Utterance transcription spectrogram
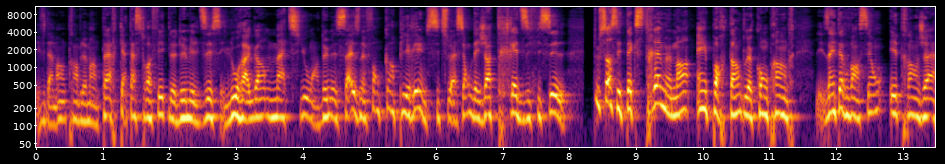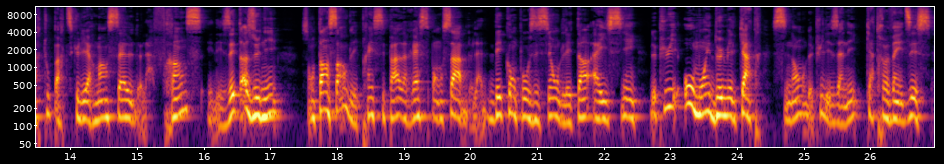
Évidemment, le tremblement de terre catastrophique de 2010 et l'ouragan Matthew en 2016 ne font qu'empirer une situation déjà très difficile. Tout ça, c'est extrêmement important de le comprendre les interventions étrangères, tout particulièrement celles de la France et des États-Unis, sont ensemble les principales responsables de la décomposition de l'État haïtien depuis au moins 2004, sinon depuis les années 90.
